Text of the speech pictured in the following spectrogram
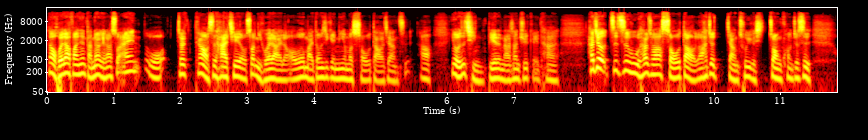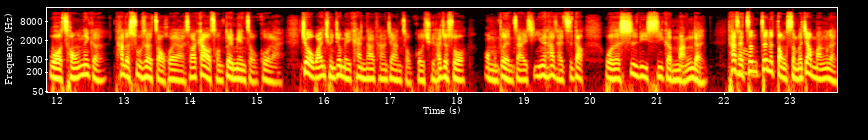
那我回到房间打电话给他说：“哎，我就刚好是他接的。我说你回来了，我买东西给你，有没有收到？这样子啊？因为我是请别人拿上去给他，他就支支吾吾，他说他收到，然后他就讲出一个状况，就是我从那个他的宿舍走回来的时候，他刚好从对面走过来，就完全就没看他他这样走过去，他就说我们不能在一起，因为他才知道我的视力是一个盲人，他才真真的懂什么叫盲人。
